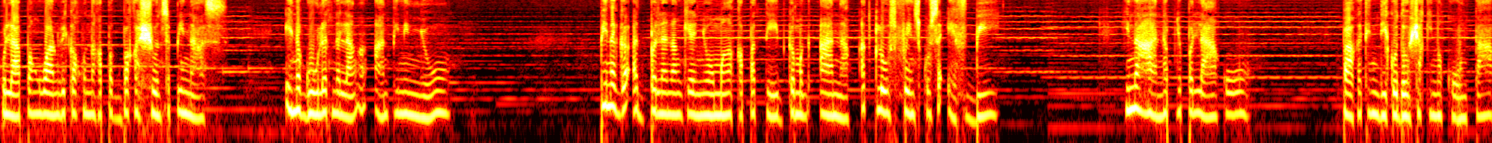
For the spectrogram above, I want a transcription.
Wala pang one week ako nakapagbakasyon sa Pinas. E nagulat na lang ang auntie ninyo. Pinag-aad pala ng kanya yung mga kapatid, kamag-anak at close friends ko sa FB. Hinahanap niya pala ako. Bakit hindi ko daw siya kinukontak?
